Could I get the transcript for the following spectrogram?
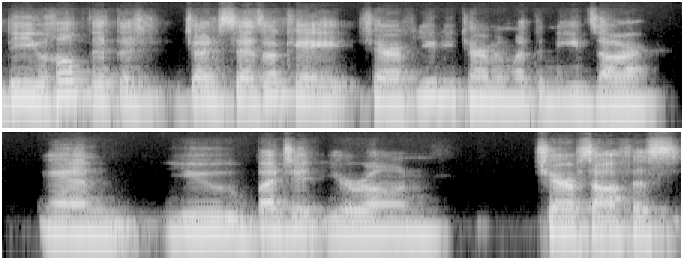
Do you hope that the judge says, okay, Sheriff, you determine what the needs are and you budget your own sheriff's office,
